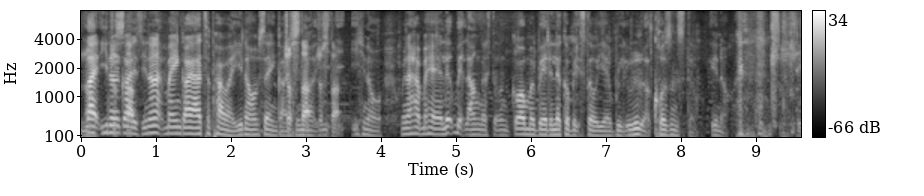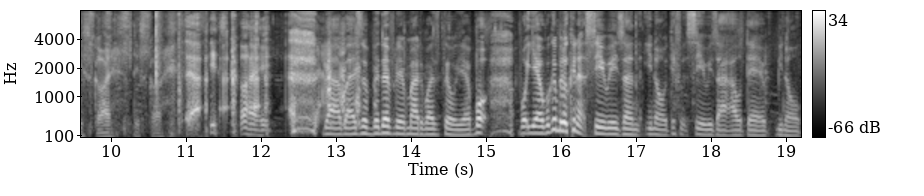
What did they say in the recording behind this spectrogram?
no. like you know, just guys. You know that main guy out to power. You know what I'm saying, guys. Just you stop, know, just y- stop. y- You know, when I have my hair a little bit longer still and grow my beard a little bit still, yeah, we, we look like cousins still. You know. This guy. This guy. Yeah, this guy. yeah, but it's a, but definitely a mad one still, yeah. But but yeah, we're gonna be looking at series and you know different series are out there, you know,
